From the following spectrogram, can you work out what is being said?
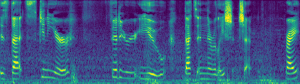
is that skinnier, fitter you that's in the relationship right?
